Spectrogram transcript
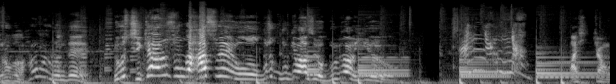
여러분 항상 그런데 이거 직기 하는 순간 하수예요. 무조건 물기만 하세요. 물기만 이겨요. 맛있죠?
